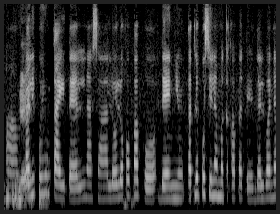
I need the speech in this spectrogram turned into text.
um, Okay. bali po yung title, nasa lolo ko pa po, then yung tatlo po silang magkakapatid, dalawa na,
